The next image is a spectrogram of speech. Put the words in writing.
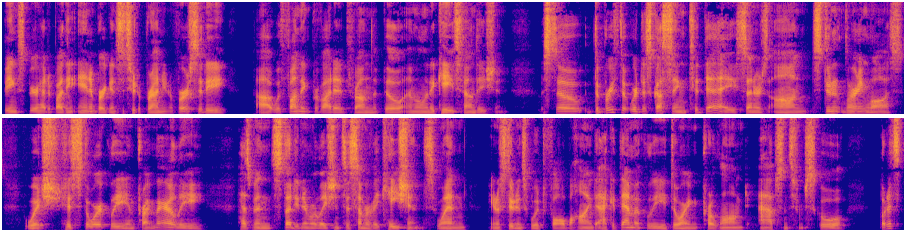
being spearheaded by the Annenberg Institute at Brown University uh, with funding provided from the Bill and Melinda Gates Foundation. So, the brief that we're discussing today centers on student learning loss, which historically and primarily has been studied in relation to summer vacations when you know students would fall behind academically during prolonged absence from school. But it's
